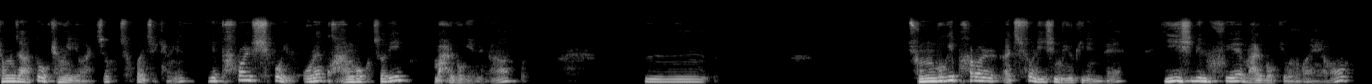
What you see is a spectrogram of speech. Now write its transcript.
예. 경자 또 경일이 왔죠. 첫 번째 경일. 이게 8월 15일. 올해 광복절이 말복입니다. 음, 중복이 8월 7월 아, 26일인데 20일 후에 말복이 온 거예요.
